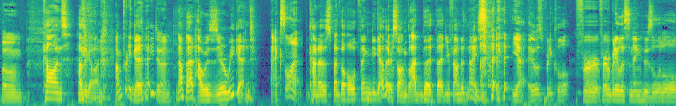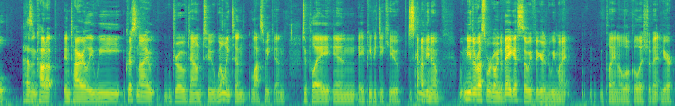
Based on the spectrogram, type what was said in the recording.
Boom. Collins, how's it going? I'm pretty good. How you doing? Not bad. How was your weekend? Excellent. Kind of spent the whole thing together, so I'm glad that that you found it nice. yeah, it was pretty cool. For for everybody listening who's a little hasn't caught up entirely, we Chris and I drove down to Wilmington last weekend to play in a PPTQ. Just kind of, you know, neither of us were going to Vegas, so we figured we might play in a local-ish event here.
